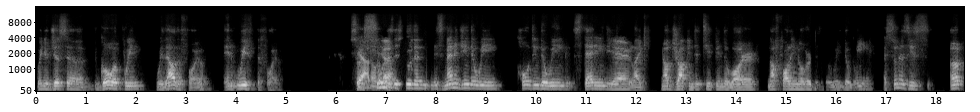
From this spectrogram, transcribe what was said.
when you just uh, go upwind without the foil and with the foil. So Yeah, as oh, soon yeah. as the student is managing the wing, holding the wing steady in the air, like not dropping the tip in the water, not falling over the, the wing, as soon as he's up,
